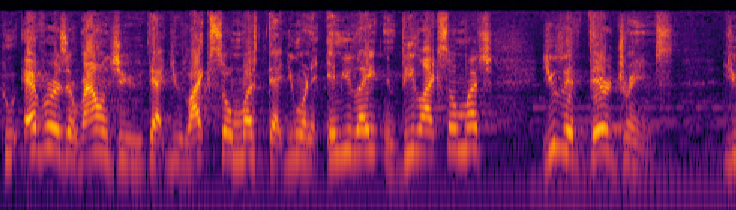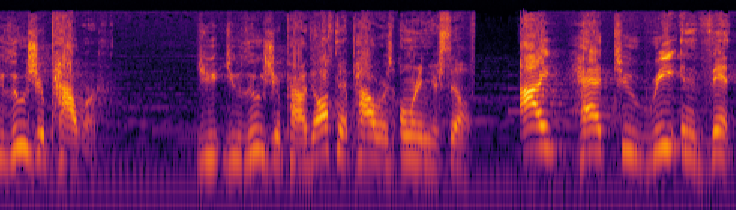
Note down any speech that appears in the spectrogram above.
whoever is around you that you like so much that you want to emulate and be like so much, you live their dreams. You lose your power. You, you lose your power. The ultimate power is owning yourself. I had to reinvent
